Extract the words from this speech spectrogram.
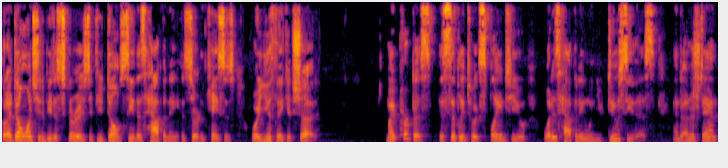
But I don't want you to be discouraged if you don't see this happening in certain cases where you think it should. My purpose is simply to explain to you what is happening when you do see this and to understand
